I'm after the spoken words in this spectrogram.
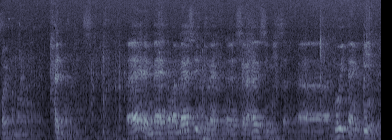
声あの回でございます。Eilen me olemme esiintyneet siellä Helsingissä. Kuitenkin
